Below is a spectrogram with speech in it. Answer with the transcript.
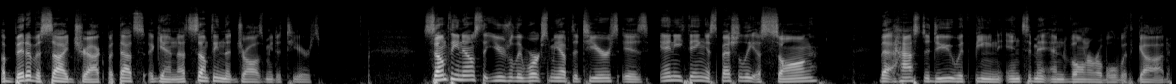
a bit of a sidetrack, but that's, again, that's something that draws me to tears. Something else that usually works me up to tears is anything, especially a song, that has to do with being intimate and vulnerable with God.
